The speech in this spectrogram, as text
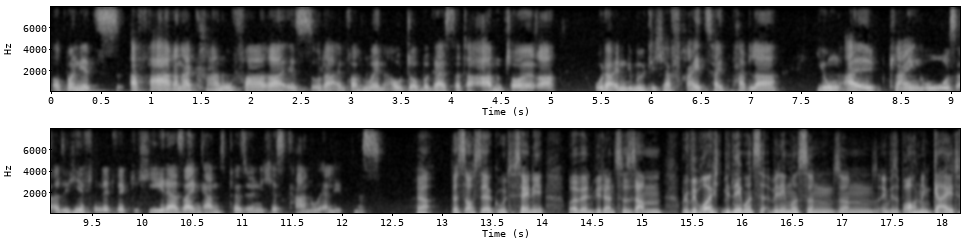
Ob man jetzt erfahrener Kanufahrer ist oder einfach nur ein outdoor-begeisterter Abenteurer oder ein gemütlicher Freizeitpaddler, jung, alt, klein, groß. Also hier findet wirklich jeder sein ganz persönliches Kanu-Erlebnis. Ja, das ist auch sehr gut, Sani, weil wenn wir dann zusammen, oder wir bräuchten, wir nehmen uns, wir nehmen uns so einen, so einen irgendwie, wir brauchen einen Guide.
